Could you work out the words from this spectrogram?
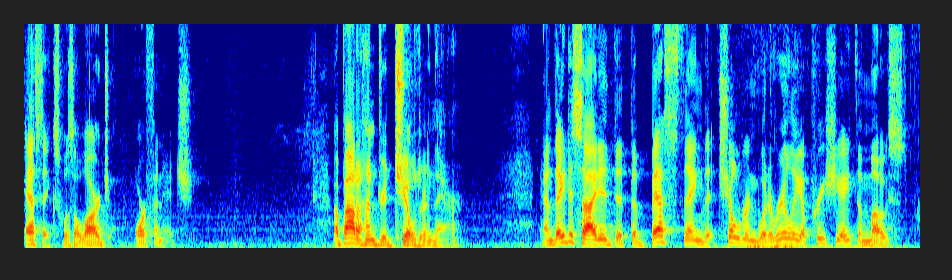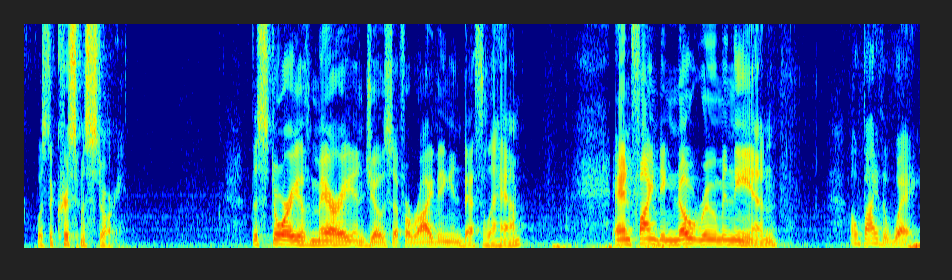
ethics was a large orphanage. About a hundred children there. And they decided that the best thing that children would really appreciate the most was the Christmas story. The story of Mary and Joseph arriving in Bethlehem and finding no room in the inn. Oh, by the way,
